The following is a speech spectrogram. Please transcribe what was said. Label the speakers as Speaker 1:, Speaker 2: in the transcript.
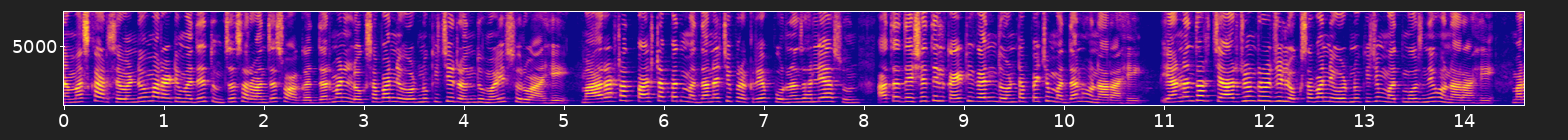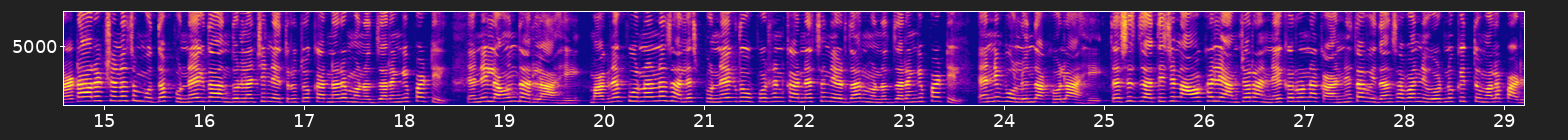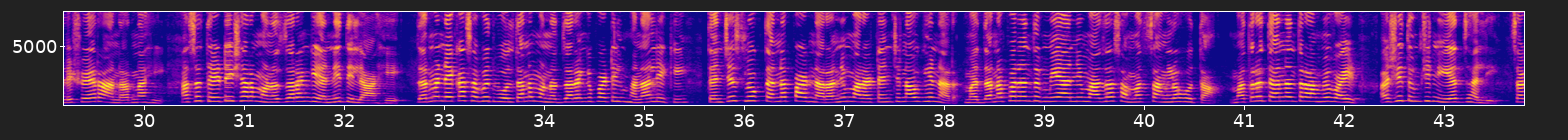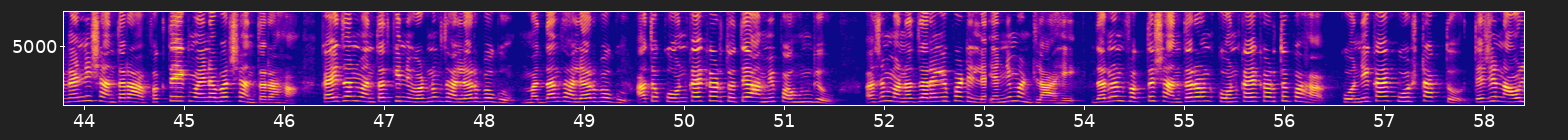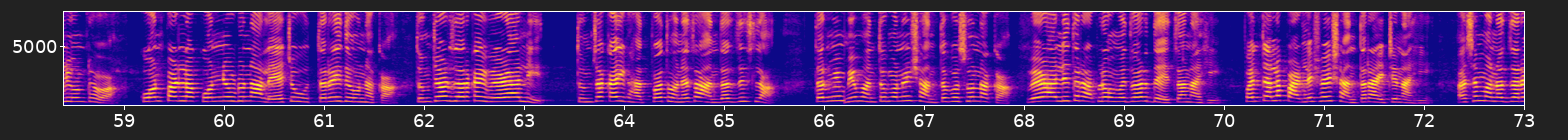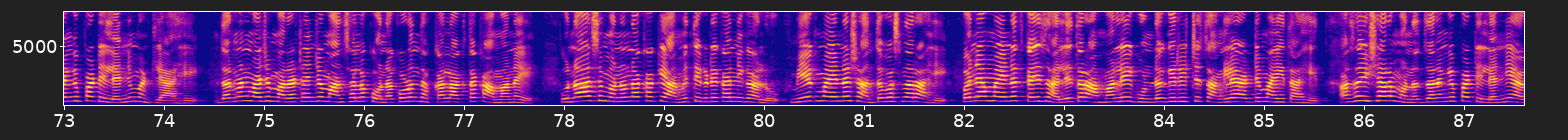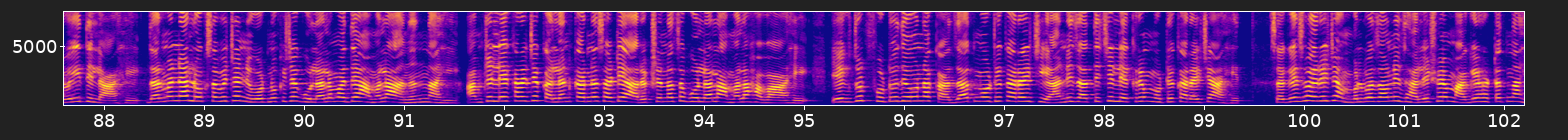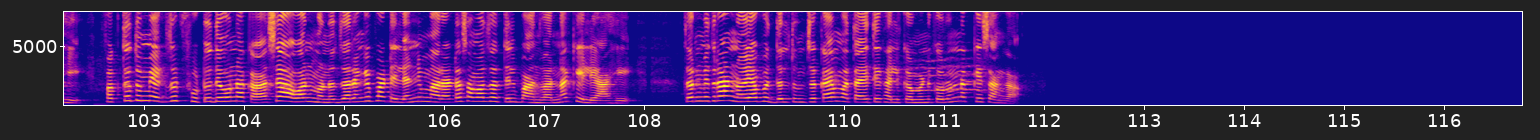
Speaker 1: नमस्कार सेव्हन मराठीमध्ये तुमचं सर्वांचं स्वागत. दरम्यान लोकसभा निवडणुकीची रणधुमाळी सुरू आहे. महाराष्ट्रात पाच टप्प्यात मतदानाची प्रक्रिया पूर्ण झाली असून आता देशातील काही ठिकाणी दोन टप्प्याचे मतदान होणार आहे. यानंतर चार जून रोजी लोकसभा निवडणुकीची मतमोजणी होणार आहे. मराठा आरक्षणाचा मुद्दा पुन्हा एकदा आंदोलनाचे नेतृत्व करणारे मनोज जारंगे पाटील यांनी लावून धरला आहे. मागण्या पूर्ण न झाल्यास पुन्हा एकदा उपोषण करण्याचा निर्धार मनोज जारंगे पाटील यांनी बोलून दाखवला आहे. तसेच जातीच्या नावाखाली आमच्यावर अन्याय करू नका अन्यथा विधानसभा निवडणुकीत तुम्हाला पाडल्याशिवाय राहणार नाही असा थेट इशारा मनोज जारंगे यांनी दिला आहे. दरम्यान एका सभेत बोलताना मनोज जारंगे पाटील म्हणाले की त्यांचेच लोक त्यांना पाडणार आणि मराठ्यांचे नाव घेणार. मतदानापर्यंत मी आणि माझा समाज चांगला होता. मात्र त्यानंतर आम्ही वाईट अशी तुमची नियत झाली. सगळ्यांनी शांत राहा. फक्त एक महिनाभर शांत राहा. काही जण म्हणतात की निवडणूक झाल्यावर बघू मतदान झाल्यावर बघू. आता कोण काय करतो ते आम्ही पाहून घेऊ. असं मनोज जारंगे पाटील यांनी म्हटलं आहे. दरम्यान फक्त शांत राहून कोण काय करतो पहा. कोणी काय पोस्ट टाकतो त्याचे नाव लिहून ठेवा. कोण पडला कोण निवडून आला याचे उत्तरही देऊ नका. तुमच्यावर जर काही वेळ आली तुमचा काही घातपात होण्याचा अंदाज दिसला तर मी मी म्हणतो म्हणून शांत बसू नका. वेळ आली तर आपला उमेदवार द्यायचा नाही. पण त्याला पाडल्याशिवाय शांत राहायचे नाही. असे मनोज जरंगे पाटील यांनी म्हटले आहे. दरम्यान माझ्या मराठ्यांच्या माणसाला कोणाकडून धक्का लागता कामा नये. पुन्हा असे म्हणू नका की आम्ही तिकडे का निघालो? मी एक महिना शांत बसणार आहे. पण या महिन्यात काही झाले तर आम्हालाही गुंडगिरीचे चांगले अड्डे माहीत आहेत असा इशारा मनोज जरंगे पाटील यांनी यावेळी दिला आहे. दरम्यान या लोकसभेच्या निवडणुकीच्या गुलालामध्ये आम्हाला आनंद नाही. आमच्या लेकराचे कल्याण करण्यासाठी आरक्षणाचा गुलाल आम्हाला हवा आहे. एकजूट फुटू देऊ नका. जात मोठी करायची आणि जातीचे लेकरे मोठे करायचे आहेत. सगळे सोयरीची अंमलबजावणी झाल्याशिवाय मागे हटत नाही. नाही. फक्त तुम्ही एकजूट फुटू देऊ नका असे आवाहन मनोज जारंगे पाटील यांनी मराठा समाजातील बांधवांना केले आहे. तर मित्रांनो याबद्दल तुमचं काय मत आहे ते खाली कमेंट करून नक्की सांगा.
